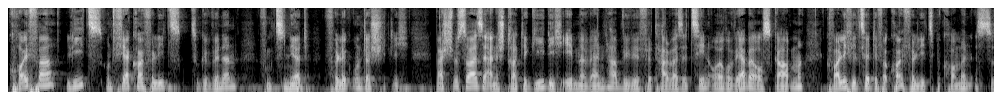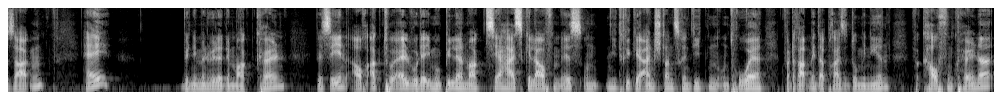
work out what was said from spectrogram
Käufer-Leads und Verkäufer-Leads zu gewinnen, funktioniert völlig unterschiedlich. Beispielsweise eine Strategie, die ich eben erwähnt habe, wie wir für teilweise 10 Euro Werbeausgaben qualifizierte Verkäufer-Leads bekommen, ist zu sagen, hey, wir nehmen wieder den Markt Köln, wir sehen auch aktuell, wo der Immobilienmarkt sehr heiß gelaufen ist und niedrige Einstandsrenditen und hohe Quadratmeterpreise dominieren, verkaufen Kölner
